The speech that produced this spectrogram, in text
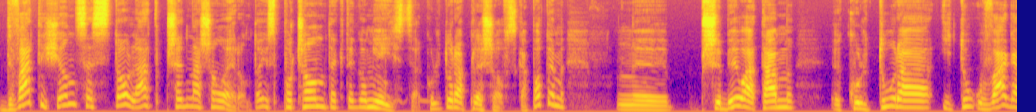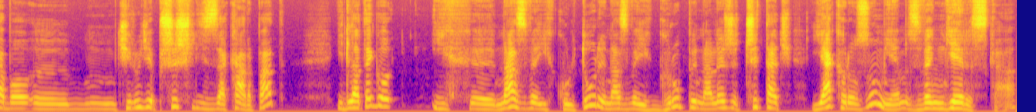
2100 lat przed naszą erą. To jest początek tego miejsca, kultura pleszowska. Potem y, przybyła tam kultura i tu uwaga, bo y, ci ludzie przyszli z Zakarpat i dlatego ich y, nazwę ich kultury, nazwę ich grupy należy czytać, jak rozumiem, z węgierska,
